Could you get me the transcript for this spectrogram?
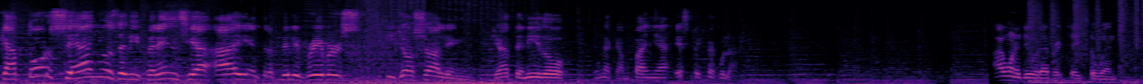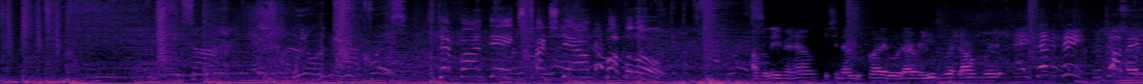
14 años de diferencia hay entre Philip Rivers y Josh Allen, que ha tenido una campaña espectacular. I want to do whatever it takes to win. Stephon Diggs, touchdown Buffalo. I believe in him each and every play. Whatever he's with, I'm with. Hey, 17. Good job, baby.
